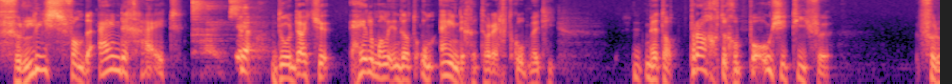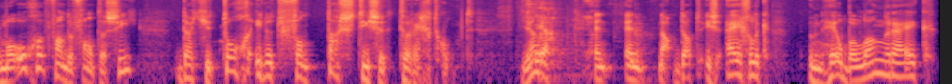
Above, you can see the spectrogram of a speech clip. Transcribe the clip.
verlies van de eindigheid. Ja. Doordat je helemaal in dat oneindige terechtkomt met, die, met dat prachtige positieve vermogen van de fantasie. Dat je toch in het fantastische terechtkomt. Ja. Ja. En, en nou, dat is eigenlijk een heel belangrijk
